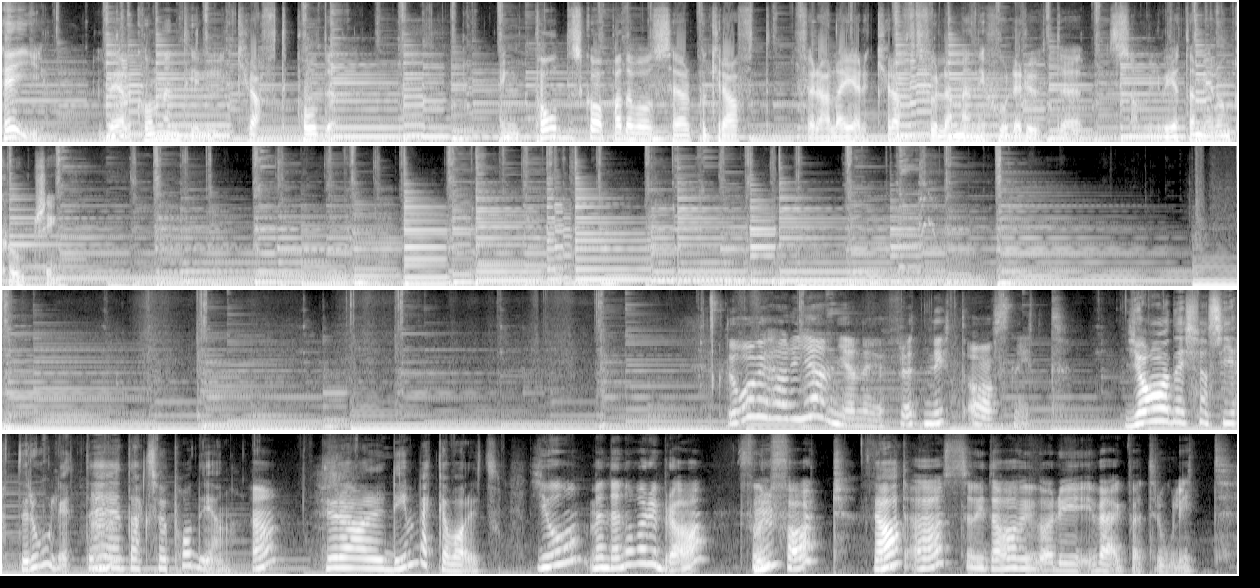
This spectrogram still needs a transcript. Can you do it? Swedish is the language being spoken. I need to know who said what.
Speaker 1: Hej! Välkommen till Kraftpodden. En podd skapad av oss här på Kraft för alla er kraftfulla människor där ute som vill veta mer om coaching.
Speaker 2: Då var vi här igen Jenny för ett nytt avsnitt.
Speaker 3: Ja, det känns jätteroligt. Det är
Speaker 2: Mm.
Speaker 3: dags för podd igen.
Speaker 2: Ja.
Speaker 3: Hur har din vecka varit?
Speaker 2: Jo, men den har varit bra. Full
Speaker 3: Mm.
Speaker 2: fart,
Speaker 3: Ja.
Speaker 2: fullt ös och idag har vi varit iväg på ett roligt,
